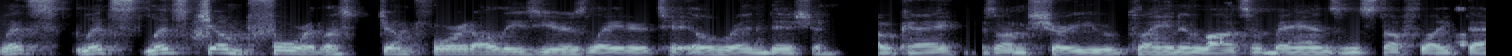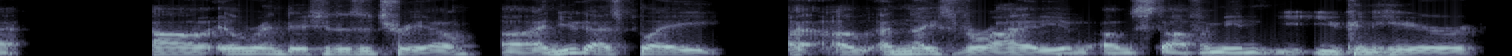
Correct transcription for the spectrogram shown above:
let's let's let's jump forward. Let's jump forward all these years later to Ill Rendition, okay? Because I'm sure you were playing in lots of bands and stuff like that. Uh, Ill Rendition is a trio, uh, and you guys play a, a, a nice variety of, of, stuff. I mean, you, you can hear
